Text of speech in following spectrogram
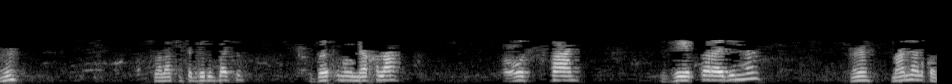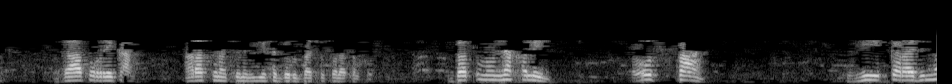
እ ሶላት የሰገዱባቸው በጥኑ ነክላ ዑስፋን ዜቅረድና እ ማን አልኳት? ዛቱ ሪቃ። አራቱ ናቸው ነብዩ የሰገዱባቸው صلاة الخوف በጥኑ ነኽሊን ዑስፋን ዚቀረድና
